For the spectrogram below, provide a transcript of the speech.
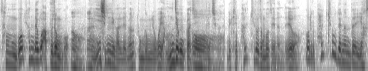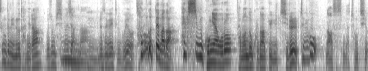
상문고, 현대고, 압구정고 어, 네. 20리 가려면 동동여고, 양재고까지 어. 배치가 돼요. 이렇게 8km 정도 되는데요. 거리가 8km 되는데 이 학생들은 일로 다니라 이거 좀 심하지 않나 음. 이런 생각이 들고요. 선거 때마다 핵심 공약으로 잠원동 고등학교 유치를 들고 나왔었습니다. 정치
